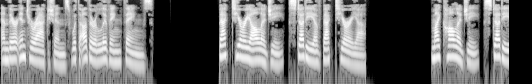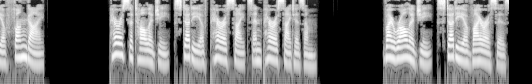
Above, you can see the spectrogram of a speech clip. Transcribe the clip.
and their interactions with other living things. Bacteriology, study of bacteria. Mycology, study of fungi. Parasitology, study of parasites and parasitism. Virology, study of viruses.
